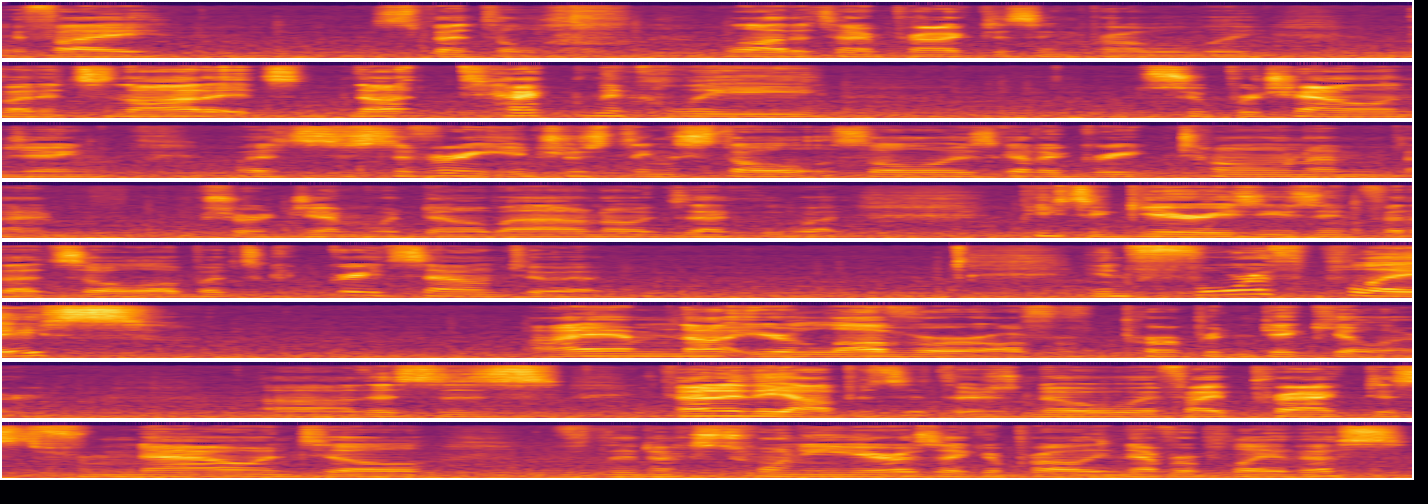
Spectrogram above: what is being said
if I spent a lot of time practicing, probably. But it's not it's not technically super challenging, but it's just a very interesting solo. He's got a great tone. I'm, I'm sure Jim would know, but I don't know exactly what piece of gear he's using for that solo. But it's a great sound to it. In fourth place, I am not your lover off of Perpendicular. Uh, this is kind of the opposite. There's no, if I practiced from now until for the next 20 years, I could probably never play this.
